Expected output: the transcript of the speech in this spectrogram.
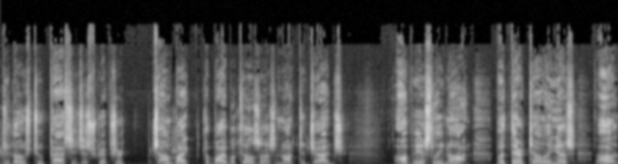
Do those two passages of Scripture sound like the Bible tells us not to judge? Obviously not. But they're telling us uh,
